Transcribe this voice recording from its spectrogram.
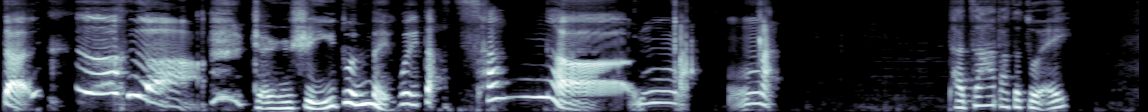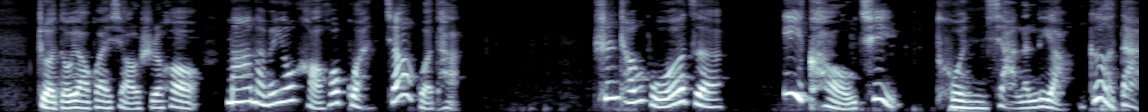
蛋，呵呵，真是一顿美味大餐啊！嗯啊，嗯啊，他咂巴着嘴，这都要怪小时候妈妈没有好好管教过他。伸长脖子，一口气吞下了两个蛋。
